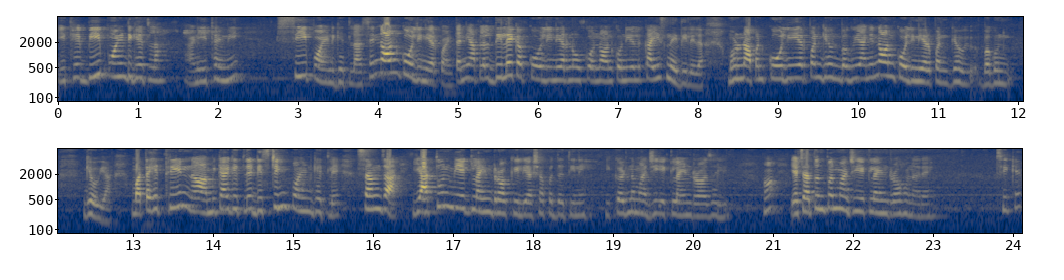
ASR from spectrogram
इथे बी पॉईंट घेतला आणि इथे मी सी पॉईंट घेतला असे नॉन कोलिनियर पॉईंट त्यांनी आपल्याला दिले का कोलिनियर नो को नॉन कोलिनियर काहीच नाही दिलेलं. म्हणून आपण कोलिनियर पण घेऊन बघूया आणि नॉन कोलिनियर पण घेऊ बघून घेऊया. मग आता हे थ्री आम्ही काय घेतले? डिस्टिंग पॉईंट घेतले. समजा यातून मी एक लाईन ड्रॉ केली अशा पद्धतीने. इकडनं माझी एक लाईन ड्रॉ झाली. हां? याच्यातून पण माझी एक लाईन ड्रॉ होणार आहे. ठीक आहे?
